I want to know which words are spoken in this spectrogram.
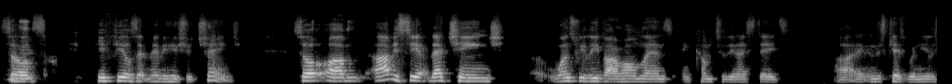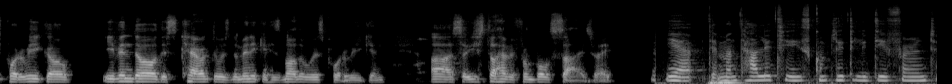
So, so he feels that maybe he should change so um obviously that change uh, once we leave our homelands and come to the united states uh, in this case when you leave puerto rico even though this character was dominican his mother was puerto rican uh, so you still have it from both sides right Yeah, the mentality is completely different,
